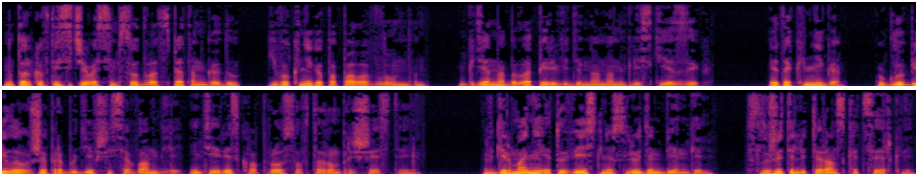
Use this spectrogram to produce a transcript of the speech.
но только в 1825 году его книга попала в Лондон, где она была переведена на английский язык. Эта книга углубила уже пробудившийся в Англии интерес к вопросу о втором пришествии. В Германии эту весть нес людям Бенгель, служитель лютеранской церкви,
